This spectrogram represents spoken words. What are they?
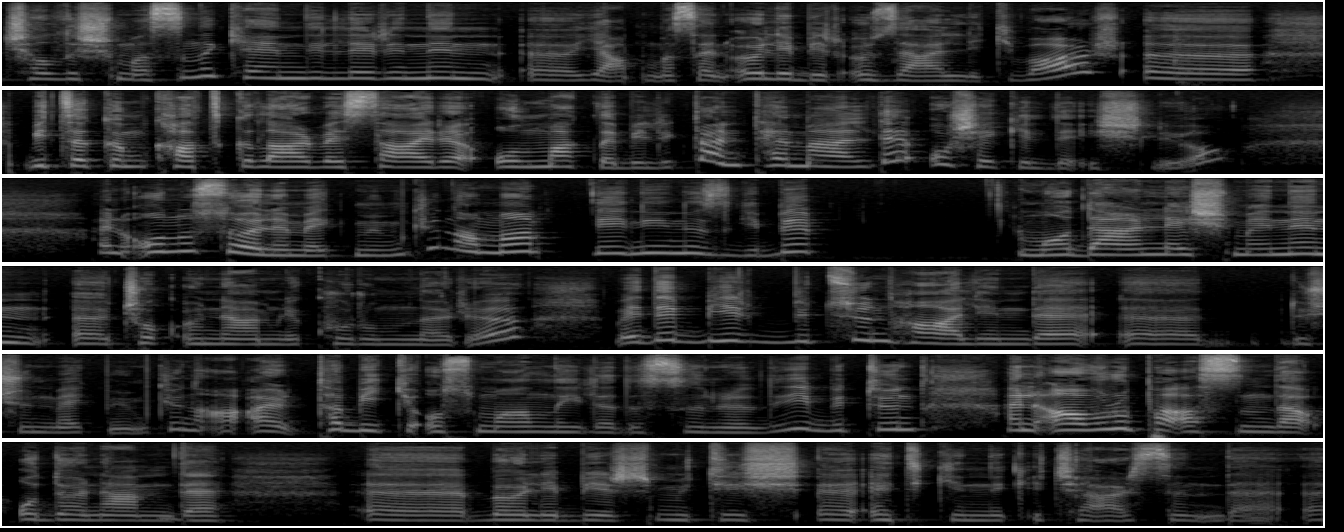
çalışmasını kendilerinin e, yapması hani öyle bir özellik var. Bir takım katkılar vesaire olmakla birlikte hani temelde o şekilde işliyor. Hani onu söylemek mümkün ama dediğiniz gibi modernleşmenin e, çok önemli kurumları ve de bir bütün halinde e, düşünmek mümkün. A, tabii ki Osmanlı'yla da sınırlı değil. Bütün hani Avrupa aslında o dönemde e, böyle bir müthiş e, etkinlik içerisinde. E,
